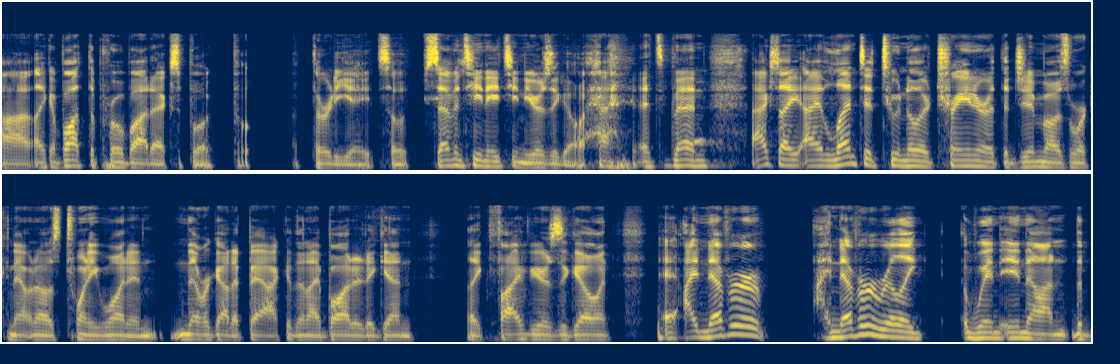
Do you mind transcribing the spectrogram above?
uh, like I bought the ProBod X book 38 so 17 18 years ago. It's been actually I, I, lent it to another trainer at the gym i was working at when i was 21 and never got it back and then i bought it again like five years ago and i never i never really went in on the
